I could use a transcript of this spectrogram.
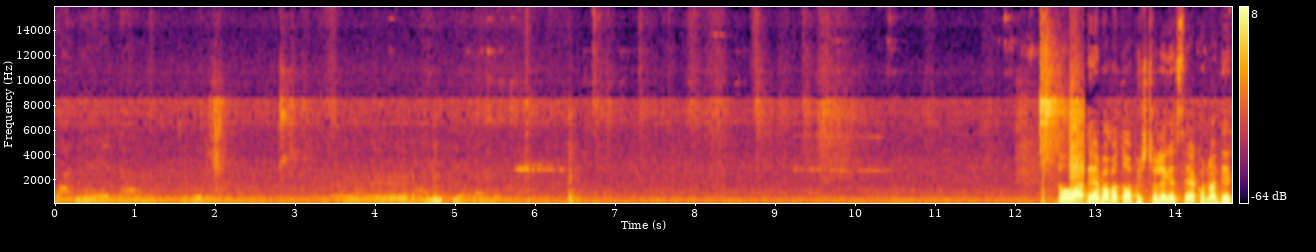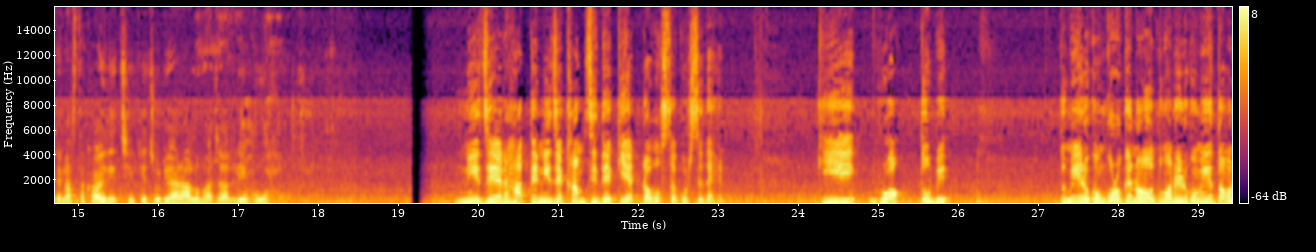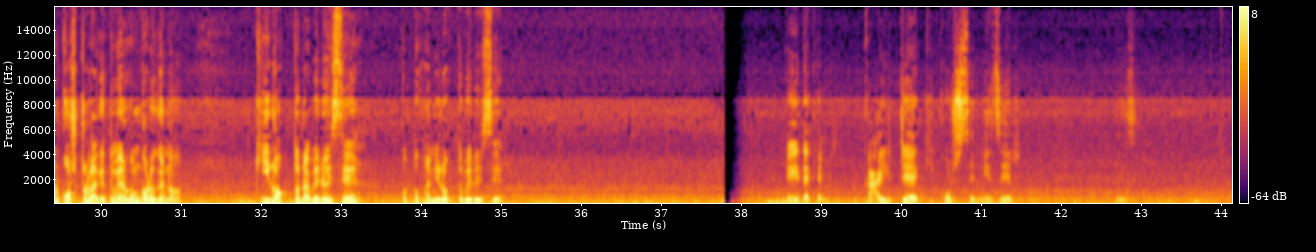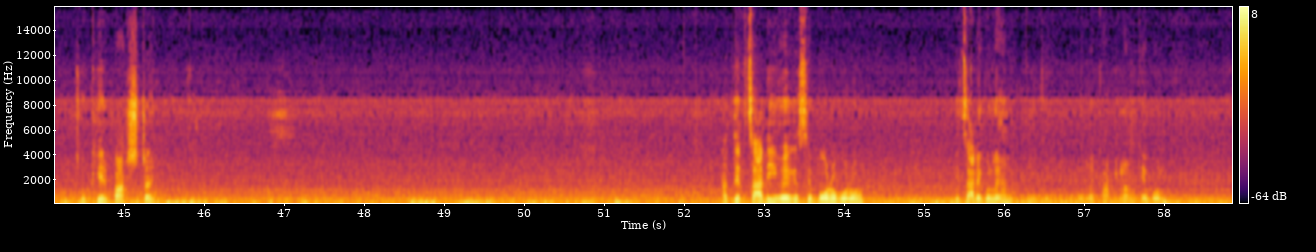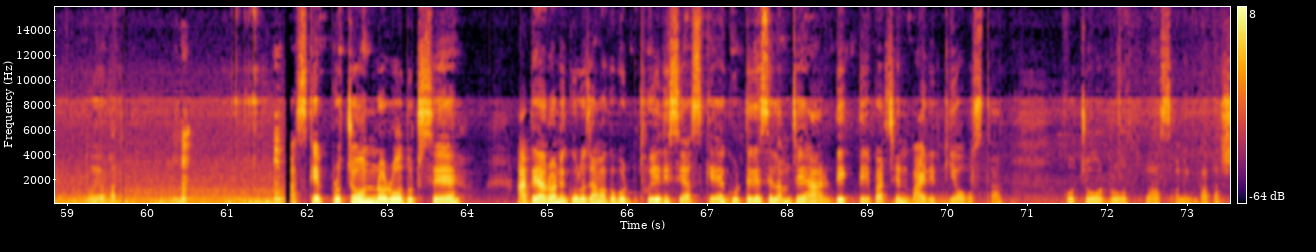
পানির তো আদিয়ার বাবা তো অফিস চলে গেছে, এখন আদিয়াকে নাস্তা খাওয়াই দিচ্ছি, খিচুড়ি আর আলু ভাজা, লেবু। নিজের হাতে নিজে খামচি দিয়ে কি একটা অবস্থা করছে দেখেন। কি রক্ত তুমি এরকম করো কেন? তোমার এরকম ইয়ে তো আমার কষ্ট লাগে, তুমি এরকম করো কেন? কি রক্তটা বেরোইছে কতখানি রক্ত বেরোইছে এই দেখেন, কাইটে কি করছে নিজের। নিজে চোখের পাশটায়। হাতের চারি হয়ে গেছে বড় বড়। এই চারিগুলো এখন এগুলো কাটলাম কেবল। দুই হাত। আজকে প্রচণ্ড রোদ উঠছে। আতে আর অনেকগুলো জামা কাপড় ধুয়ে দিছে আজকে। ঘুরতে গেছিলাম যে, আর দেখতেই পারছেন বাইরের কি অবস্থা। প্রচুর রোদ প্লাস অনেক বাতাস।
